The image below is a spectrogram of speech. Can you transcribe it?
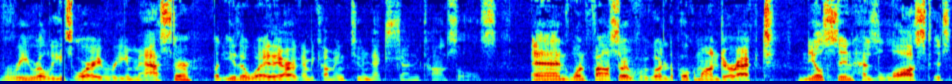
re-release or a remaster, but either way, they are going to be coming to next-gen consoles. And one final story before we go into the Pokemon Direct. Nielsen has lost its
